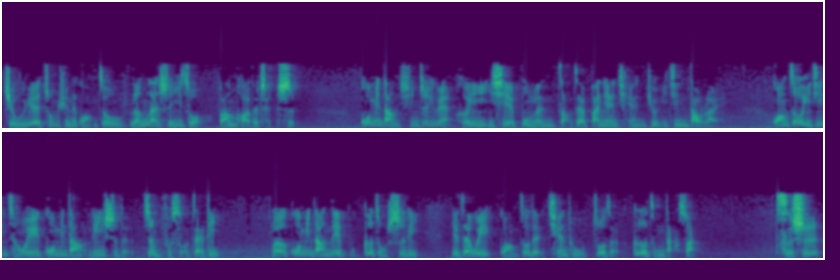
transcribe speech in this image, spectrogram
九月中旬的广州仍然是一座繁华的城市。国民党行政院和一一些部门早在半年前就已经到来，广州已经成为国民党临时的政府所在地，而国民党内部各种势力。”也在为广州的前途做着各种打算。此时，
